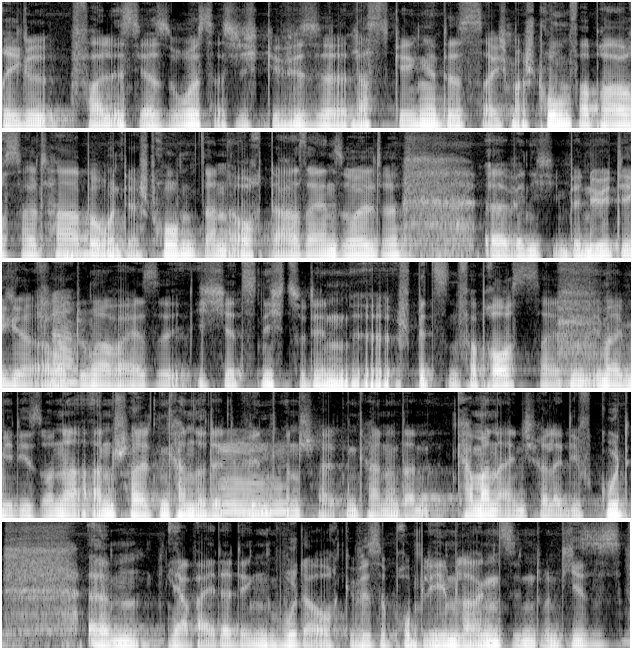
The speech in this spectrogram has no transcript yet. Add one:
Regelfall es ja so ist, dass ich gewisse Lastgänge des, sage ich mal, Stromverbrauchs halt habe und der Strom dann auch da sein sollte, äh, wenn ich ihn benötige. Klar. Aber dummerweise ich jetzt nicht zu den äh, Spitzenverbrauchszeiten immer mir die Sonne anschalten kann oder mhm. den Wind anschalten kann. Und dann kann man eigentlich relativ gut ähm, ja, weiterdenken, wo da auch gewisse Problemlagen sind. Und dieses mhm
